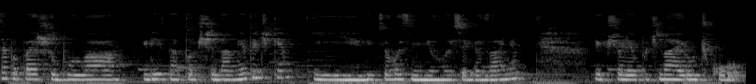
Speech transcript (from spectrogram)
це, по-перше, була різна товщина ниточки, і від цього змінювалося в'язання. Якщо я починаю ручку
